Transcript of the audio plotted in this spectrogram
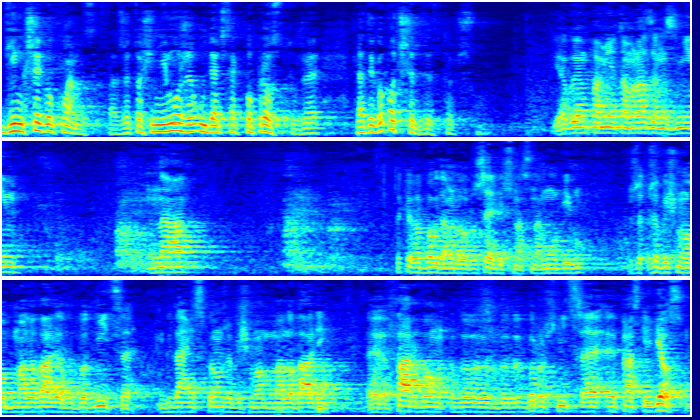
większego kłamstwa, że to się nie może udać tak po prostu, że dlatego odszedł ze stoczni. Ja byłem, pamiętam, razem z nim na... To chyba Bogdan Borusewicz nas namówił, że, żebyśmy obmalowali obwodnicę gdańską, żebyśmy obmalowali e, farbą rocznicę e, praskiej wiosny.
